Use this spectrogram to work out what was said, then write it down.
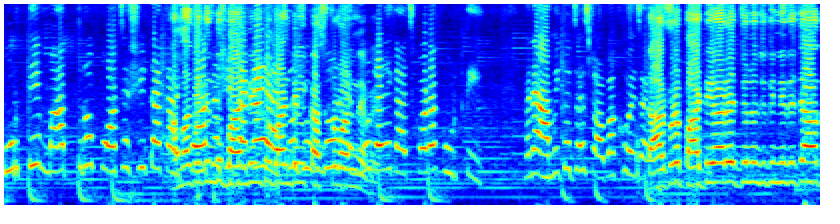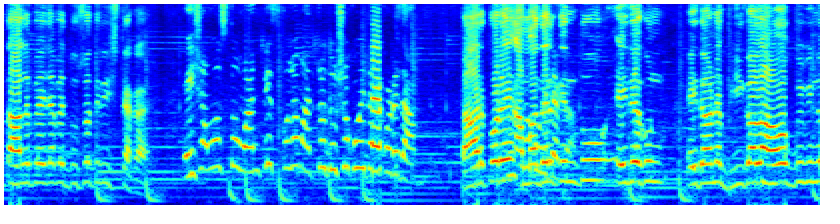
কুর্তি মাত্র 85 টাকায় আমাদের কিন্তু 85 এত bundle সুন্দর customer নেবে। কাজ করা কুর্তি। মানে আমি তো জাস্ট অবাক হয়ে যাচ্ছি। তারপরে পার্টি ওয়ারের জন্য যদি নিতে চাও তাহলে পেয়ে যাবে দুশো তিরিশ টাকায়। এই সমস্ত ওয়ান পিসগুলো মাত্র 220 টাকা করে দাম। তারপরে আমাদের কিন্তু এই দেখুন এই ধরনের ভি গলা হোক বিভিন্ন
